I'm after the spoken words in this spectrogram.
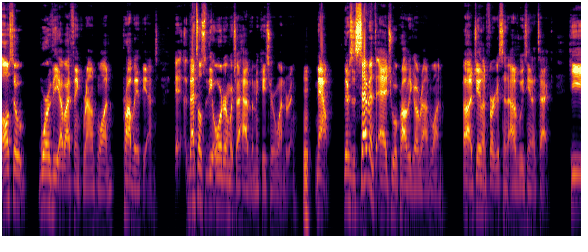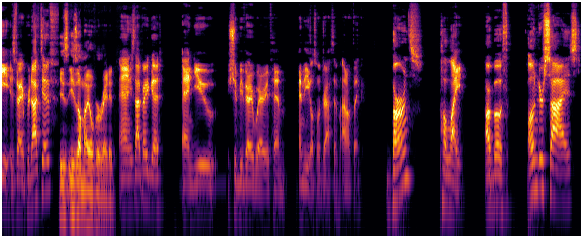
Also worthy of, I think, round one, probably at the end. Eh, That's also the order in which I have them, in case you're wondering. Hmm. Now, there's a seventh edge who will probably go round one. Uh, Jaylon Ferguson out of Louisiana Tech. He is very productive He's he's on my overrated. and he's not very good. And you should be very wary of him. And the Eagles will draft him. I don't think. Burns, Polite are both undersized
